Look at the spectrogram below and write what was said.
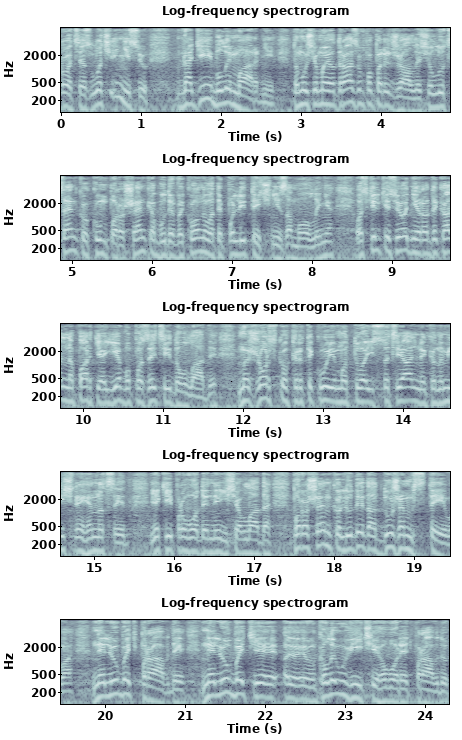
боротися з злочинністю, надії були марні, тому що ми одразу попереджали, що Луценко, кум Порошенка, буде виконувати політичні замовлення, оскільки сьогодні радикальна партія є в опозиції до влади. Ми жорстко критикуємо той соціально-економічний геноцид, який проводить нинішня влада. Порошенко людина дуже мстива, не любить правди, не любить, е, е, коли у вічі говорять правду,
